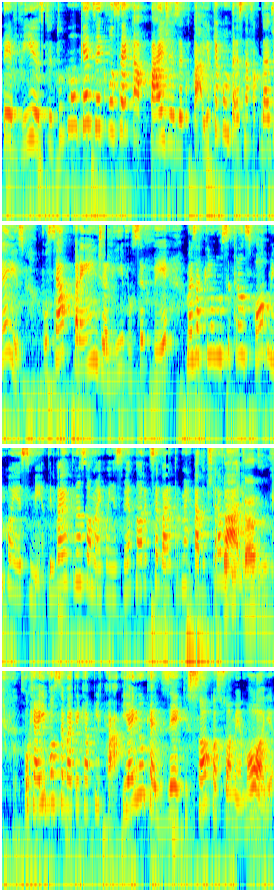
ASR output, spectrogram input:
ter visto e tudo não quer dizer que você é capaz de executar. E o que acontece na faculdade é isso. Você aprende ali, você vê, mas aquilo não se transforma em conhecimento. Ele vai transformar em conhecimento na hora que você vai para o mercado de trabalho. Né? Porque aí você vai ter que aplicar. E aí não quer dizer que só com a sua memória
